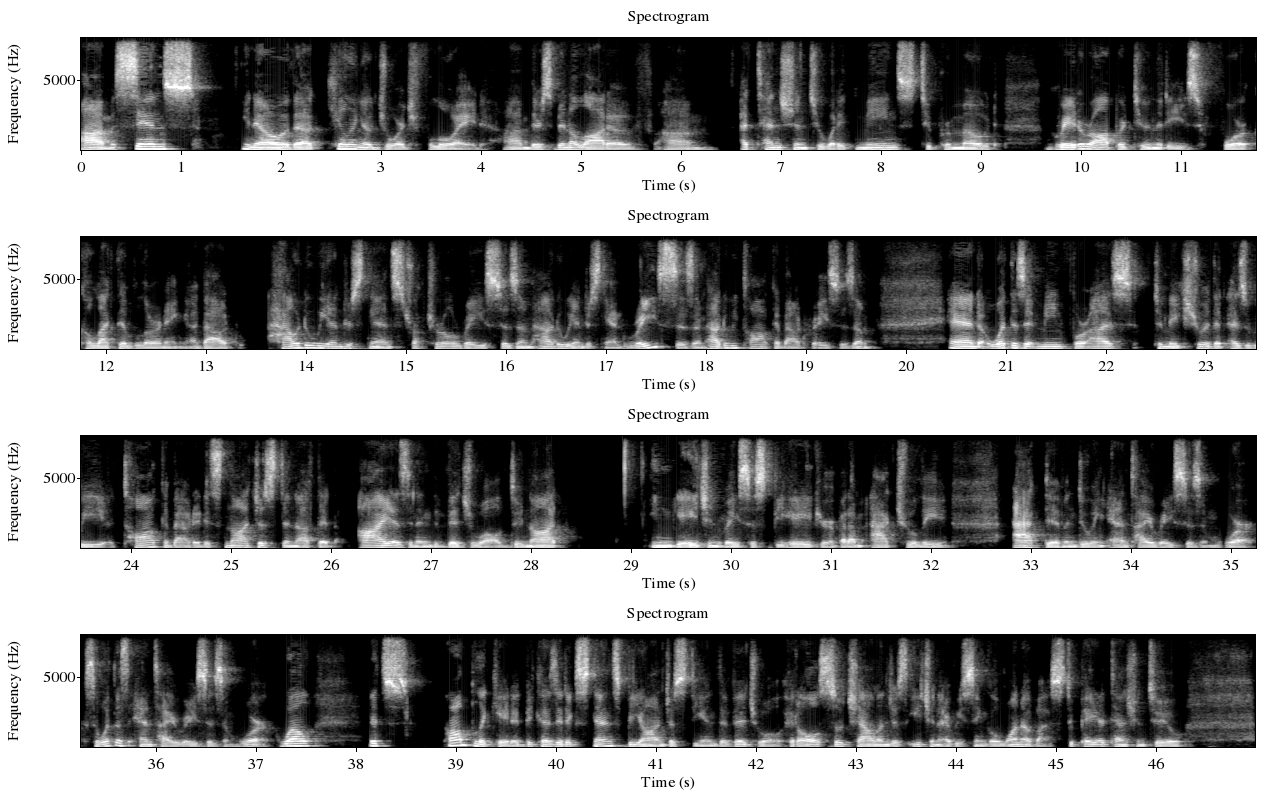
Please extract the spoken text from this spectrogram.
Um, since you know the killing of George Floyd, um, there's been a lot of um, attention to what it means to promote greater opportunities for collective learning about how do we understand structural racism? How do we understand racism? How do we talk about racism? And what does it mean for us to make sure that as we talk about it, it's not just enough that I, as an individual, do not engage in racist behavior, but I'm actually active in doing anti racism work. So, what does anti racism work? Well, it's complicated because it extends beyond just the individual. It also challenges each and every single one of us to pay attention to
